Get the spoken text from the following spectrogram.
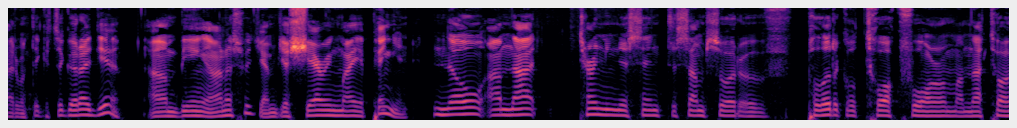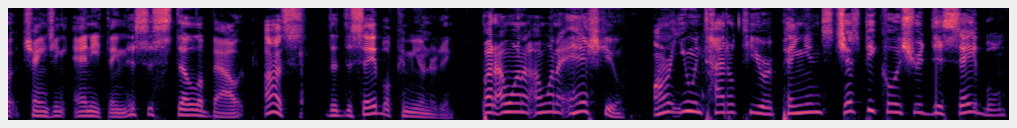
I don't think it's a good idea. I'm being honest with you. I'm just sharing my opinion. No, I'm not turning this into some sort of political talk forum. I'm not ta- changing anything. This is still about us, the disabled community. But I want to I want to ask you, aren't you entitled to your opinions? Just because you're disabled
